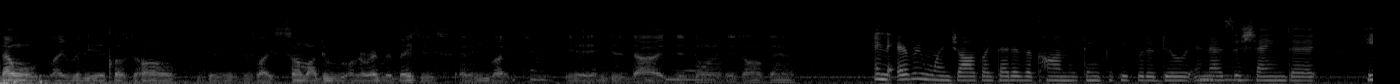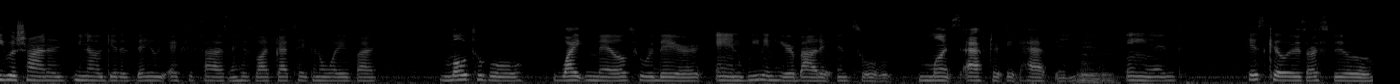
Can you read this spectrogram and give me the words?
that one like really hit close to home because it was just like something I do on a regular basis, and he like yeah he just died just Yeah. doing his own thing. And everyone jog like that is a common thing for people to do, and that's a shame that he was trying to, you know, get his daily exercise, and his life got taken away by multiple white males who were there, and we didn't hear about it until months after it happened. hmm And his killers are still,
